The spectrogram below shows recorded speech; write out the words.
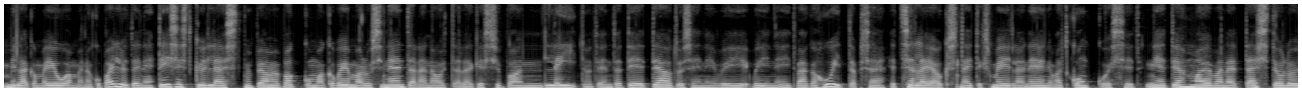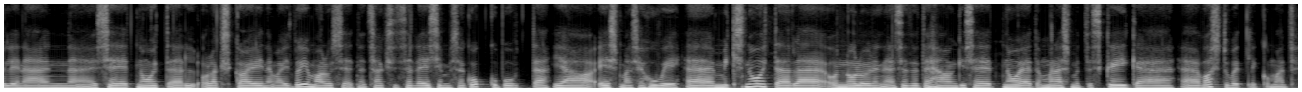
millega me jõuame nagu paljudeni, teisest küljest me peame pakkuma ka võimalusi nendele noortele, kes juba on leidnud enda tee teaduseni või, või neid väga huvitab, see, et selle jaoks näiteks meil on erinevad konkursid, nii et jah, ma arvan, et hästi oluline on äh, see, et noortel oleks ka erinevaid võimalusi, et nad saaksid selle esimese kokkupuute ja esmase huvi. Äh, miks noortele on oluline seda teha, ongi see, et noored on mõnes mõttes kõige äh, vastuvõtlikumad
